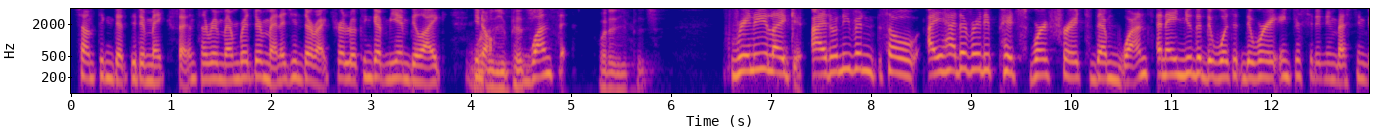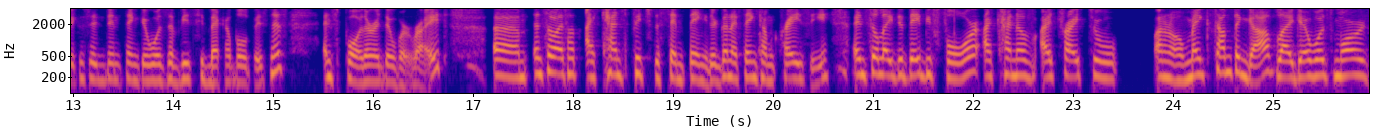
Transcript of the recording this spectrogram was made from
something that didn't make sense. I remember their managing director looking at me and be like you what know you one thing what did you pitch really like I don't even so I had already pitched work for it to them once and I knew that there was they were interested in investing because I didn't think it was a VC backable business and spoiler they were right um, and so I thought I can't pitch the same thing they're gonna think I'm crazy and so like the day before I kind of I tried to I don't know, make something up. Like it was more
